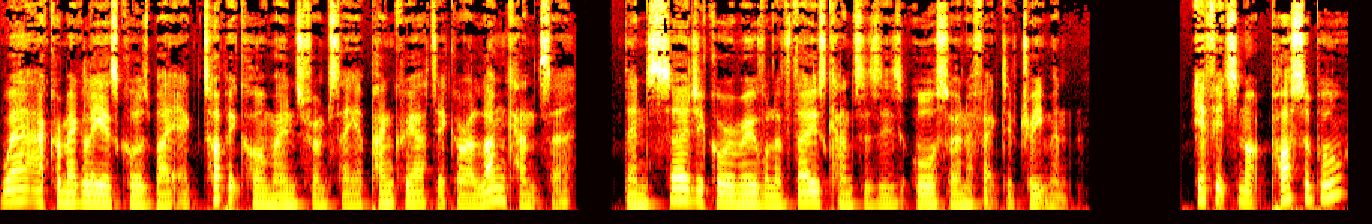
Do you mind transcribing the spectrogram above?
Where acromegaly is caused by ectopic hormones from, say, a pancreatic or a lung cancer, then surgical removal of those cancers is also an effective treatment. If it's not possible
